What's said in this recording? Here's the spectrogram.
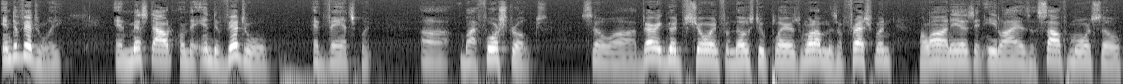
individually and missed out on the individual advancement uh, by four strokes. So, uh, very good showing from those two players. One of them is a freshman, Milan is, and Eli is a sophomore. So,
